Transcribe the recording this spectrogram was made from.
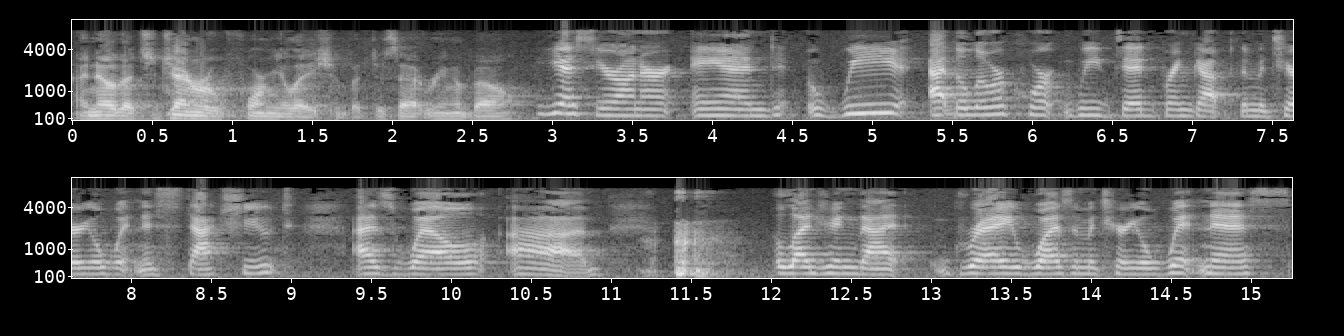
I know that's a general formulation, but does that ring a bell? Yes, Your Honor. And we, at the lower court, we did bring up the material witness statute as well, uh, alleging that Gray was a material witness.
